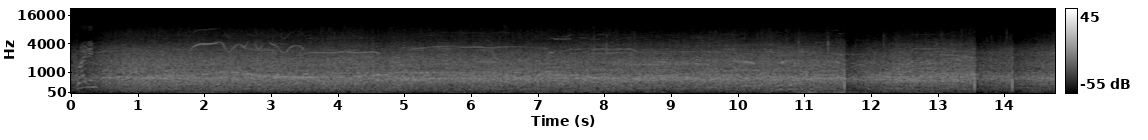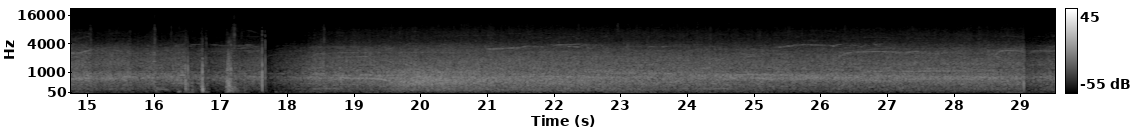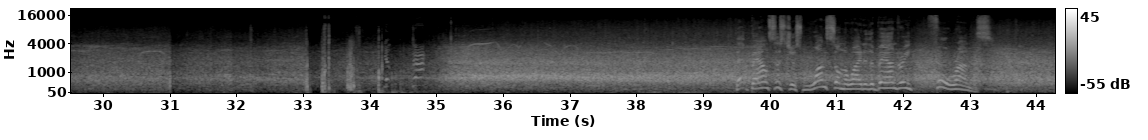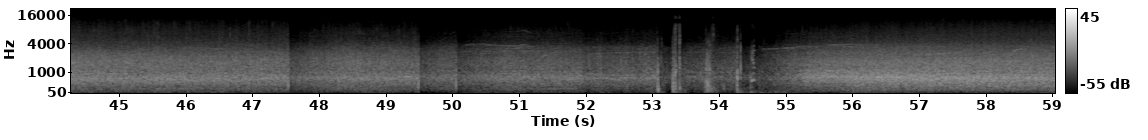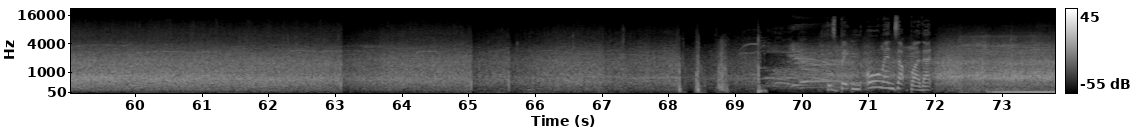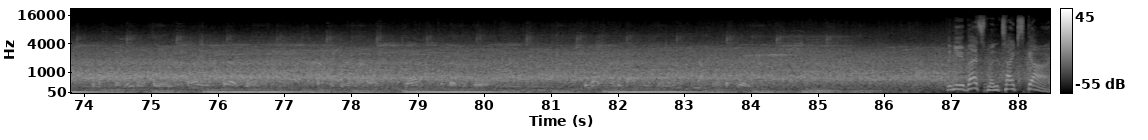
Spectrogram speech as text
Waiting. Yep. Back. That bounces just once on the way to the boundary, four runs. He's beaten all ends up by that. The new batsman takes guard.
